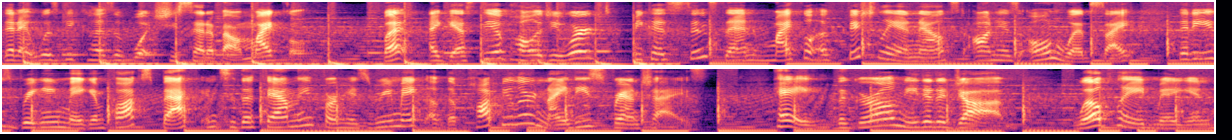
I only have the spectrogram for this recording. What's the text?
that it was because of what she said about Michael. But I guess the apology worked because since then, Michael officially announced on his own website that he is bringing Megan Fox back into the family for his remake of the popular 90s franchise. Hey, the girl needed a job. Well played, Megan.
